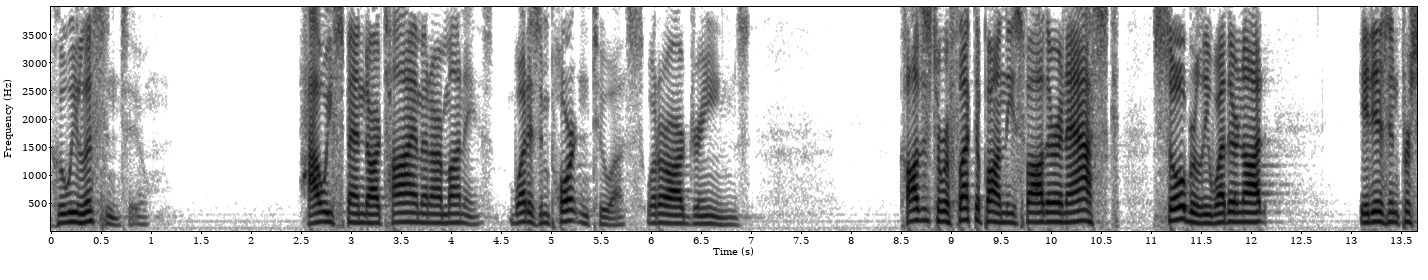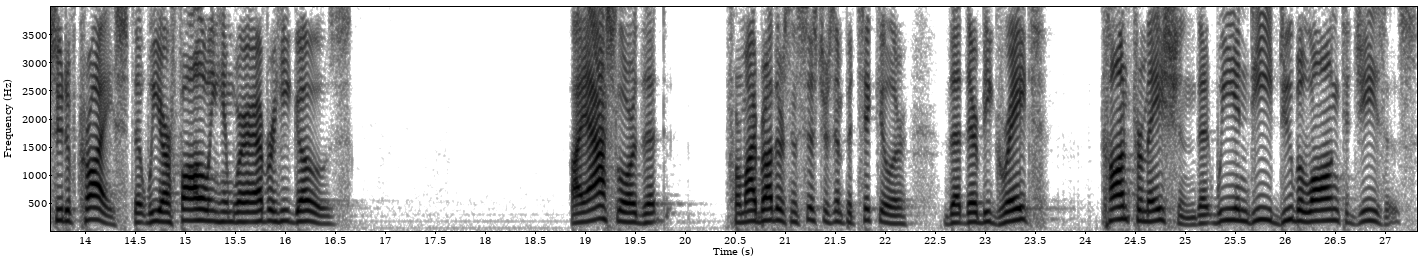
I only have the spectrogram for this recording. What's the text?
who we listen to, how we spend our time and our monies, what is important to us, what are our dreams Cause us to reflect upon these, Father, and ask soberly whether or not it is in pursuit of Christ, that we are following him wherever he goes. I ask, Lord, that for my brothers and sisters in particular, that there be great confirmation that we indeed do belong to Jesus,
